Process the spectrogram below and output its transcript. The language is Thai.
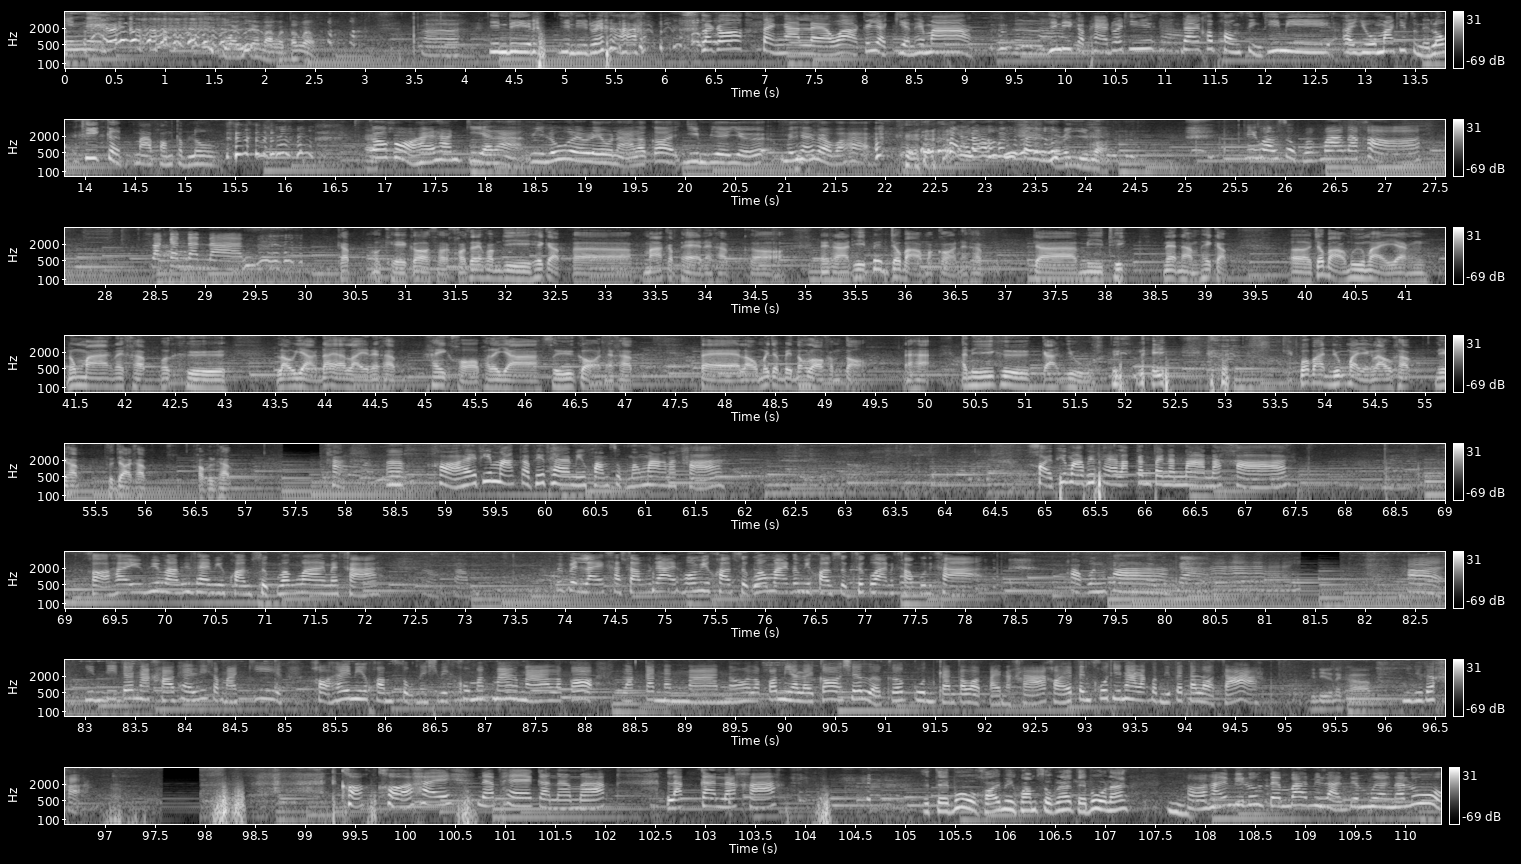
ยินดีด้วยนะกลัวเยี่ยมากมันต้องแบบ เอ่อยินดียินดีด้วยนะ แล้วก็แต่งงานแล้วอะก็อย่าเกรียนให้มากเออยินดีกับแพรด้วยที่ได้ครอบครองสิ่งที่มีอายุมากที่สุดในโลกที่เกิดมาพร้อมกับโลก ก็ขอให้ท่านเกียรติอะ มีลูกเร็วๆนะแล้วก็ยิ้มเยอะๆ ไม่ใช่แบบว่า ทำหน้าบึ้งตึงมันไม่ยิ้มเหรอ มีความสุขมากๆนะคะรักกันนานครับโอเคก็ขอแสดงความดีให้กับเอ่อมาร์คกับแพรนะครับ ก็ในฐานะที่เป็นเจ้าบ่าวมาก่อนนะครับ จะมีทริคแนะนำให้กับเอ่อเจ้าบ่าวมือใหม่อย่างน้องมาร์คนะครับ ก็คือเราอยากได้อะไรนะครับ ให้ขอภรรยาซื้อก่อนนะครับ แต่เราไม่จำเป็นต้องรอคำตอบนะฮะอันนี้คือการอยู่ ใน พ่อบ้านยุคใหม่อย่างเราครับนี่ครับสุดยอดครับขอบคุณครับค่ะเอ่อขอให้พี่มาร์คกับพี่แพรมีความสุขมาก ๆ นะคะ ขอให้พี่มาร์คพี่แพรรักกันไปนาน ๆ นะคะๆขอให้พี่มาพี่แพรมีความสุขมาก ๆ นะคะ ไม่เป็นไรค่ะซ้ำไม่ได้ เพราะว่ามีความสุขมาก ๆ ต้องมีความสุขทุกวันขอบคุณค่ะ ขอบคุณค่ะค่ะค่ะ ยินดีด้วยนะคะ แพรรี่กับมากกี้ ขอให้มีความสุขในชีวิตคู่มากๆนะ แล้วก็รักกันนานๆเนาะ แล้วก็มีอะไรก็ช่วยเหลือเกื้อกูลกันตลอดไปนะคะ ขอให้เป็นคู่ที่น่ารักแบบนี้ไปตลอดจ้า ยินดีด้วยนะครับ ยินดีด้วยค่ะ ขอขอให้นาแพรกับนามาร์กรักกันนะคะ ไอเตบู้ขอให้มีความสุขนะไอเตบู้นะ ขอให้มีลูกเต็มบ้านมีหลานเต็มเมืองนะลูก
